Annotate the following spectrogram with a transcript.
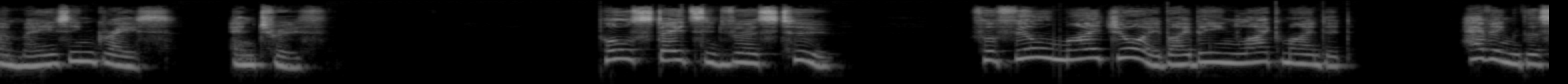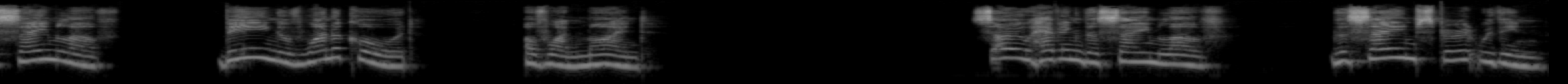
amazing grace and truth. Paul states in verse 2 Fulfill my joy by being like minded, having the same love, being of one accord, of one mind. So, having the same love, the same Spirit within,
